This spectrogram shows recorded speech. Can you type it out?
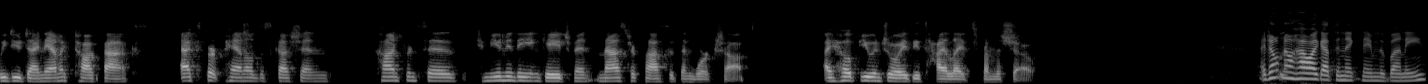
We do dynamic talkbacks, expert panel discussions, conferences, community engagement, masterclasses, and workshops. I hope you enjoy these highlights from the show. I don't know how I got the nickname the bunny.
